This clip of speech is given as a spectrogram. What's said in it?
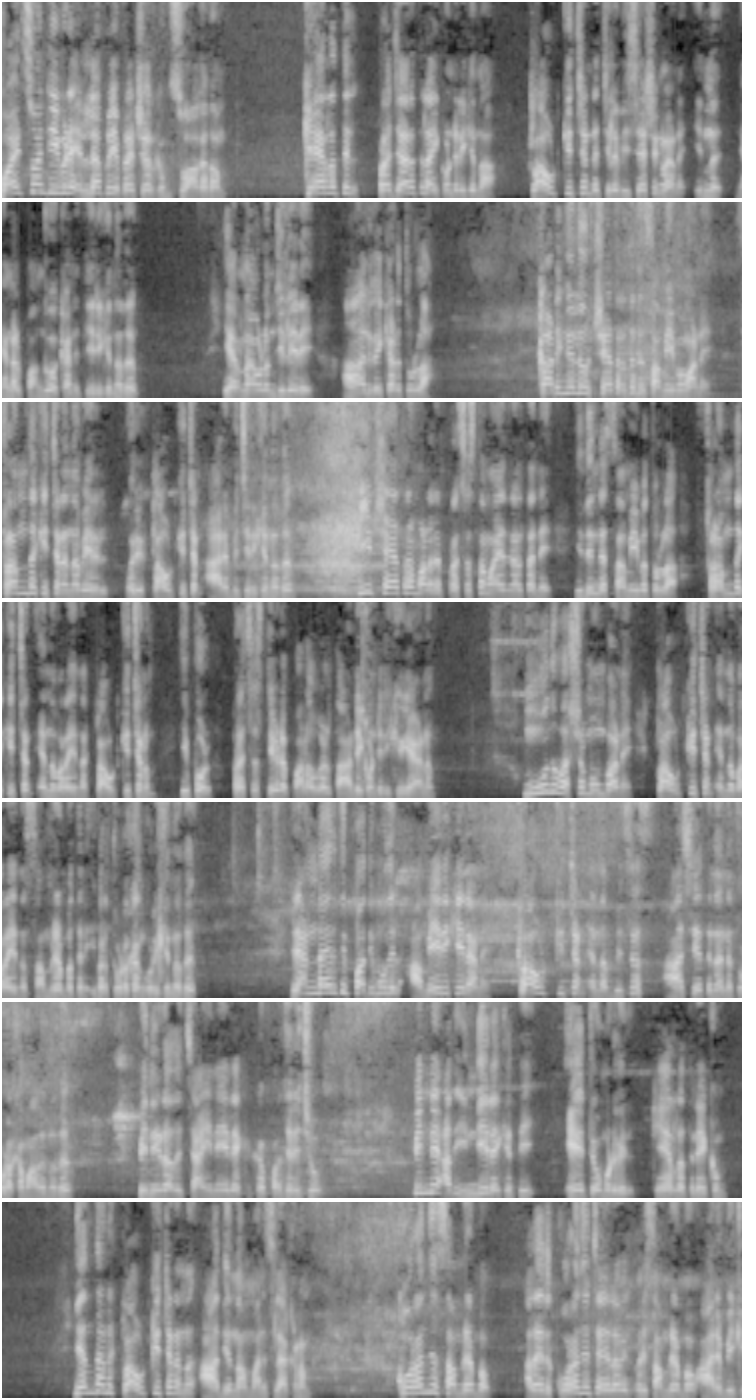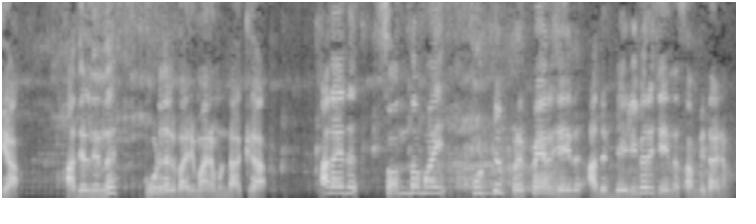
White swan ടിവിയുടെ എല്ലാ പ്രിയ പ്രേക്ഷകർക്കും സ്വാഗതം. കേരളത്തിൽ പ്രചാരത്തിലായിക്കൊണ്ടിരിക്കുന്ന ക്ലൗഡ് കിച്ചന്റെ ചില വിശേഷങ്ങളാണ് ഇന്ന് ഞങ്ങൾ പങ്കുവെക്കാൻ എത്തിയിരിക്കുന്നത്. എറണാകുളം ജില്ലയിലെ ആലുവയ്ക്കടുത്തുള്ള കടുങ്ങല്ലൂർ ക്ഷേത്രത്തിന് സമീപമാണ് ഫ്രം ദ കിച്ചൺ എന്ന പേരിൽ ഒരു ക്ലൗഡ് കിച്ചൺ ആരംഭിച്ചിരിക്കുന്നത്. ഈ ക്ഷേത്രം വളരെ പ്രശസ്തമായതിനാൽ തന്നെ ഇതിന്റെ സമീപത്തുള്ള ഫ്രം ദ കിച്ചൺ എന്ന് പറയുന്ന ക്ലൗഡ് കിച്ചണും ഇപ്പോൾ പ്രശസ്തിയുടെ പടവുകൾ താണ്ടിക്കൊണ്ടിരിക്കുകയാണ്. മൂന്ന് വർഷം മുമ്പാണ് ക്ലൗഡ് കിച്ചൺ എന്ന് പറയുന്ന സംരംഭത്തിന് ഇവർ തുടക്കം കുറിക്കുന്നത്. രണ്ടായിരത്തി പതിമൂന്നിൽ അമേരിക്കയിലാണ് ക്ലൗഡ് കിച്ചൺ എന്ന ബിസിനസ് ആശയത്തിന് തന്നെ തുടക്കമാകുന്നത്. പിന്നീട് അത് ചൈനയിലേക്കൊക്കെ പ്രചരിച്ചു. പിന്നെ അത് ഇന്ത്യയിലേക്കെത്തി. ഏറ്റവും ഒടുവിൽ കേരളത്തിലേക്കും. എന്താണ് ക്ലൗഡ് കിച്ചൺ എന്ന് ആദ്യം നാം മനസ്സിലാക്കണം. കുറഞ്ഞ സംരംഭം അതായത് കുറഞ്ഞ ചെലവിൽ ഒരു സംരംഭം ആരംഭിക്കുക. അതിൽ നിന്ന് കൂടുതൽ വരുമാനം ഉണ്ടാക്കുക. അതായത് സ്വന്തമായി ഫുഡ് പ്രിപ്പയർ ചെയ്ത് അത് ഡെലിവറി ചെയ്യുന്ന സംവിധാനം.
